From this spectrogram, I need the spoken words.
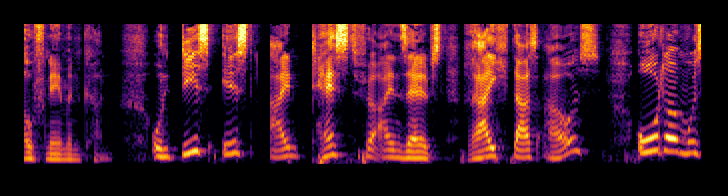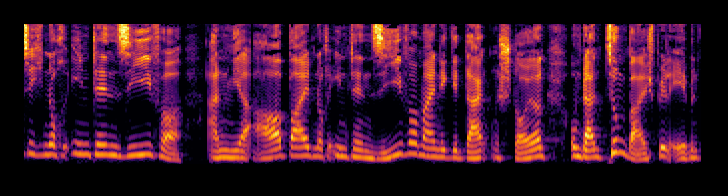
aufnehmen kann. Und dies ist ein Test für ein Selbst. Reicht das aus? Oder muss ich noch intensiver an mir arbeiten, noch intensiver meine Gedanken steuern, um dann zum Beispiel eben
